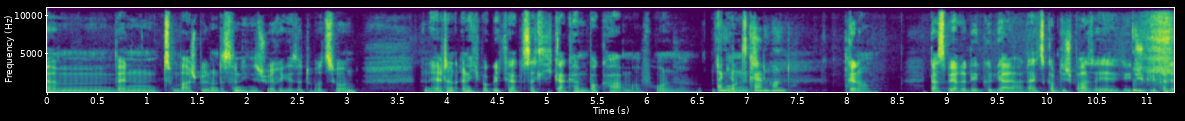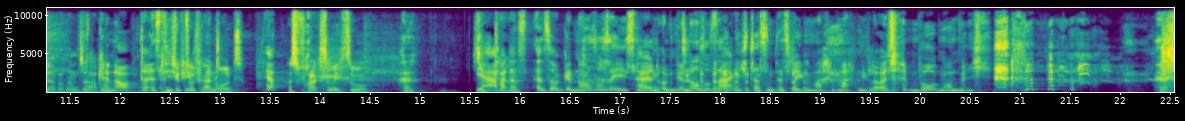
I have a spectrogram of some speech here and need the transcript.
ähm, wenn zum Beispiel, und das finde ich eine schwierige Situation, wenn Eltern eigentlich wirklich tatsächlich gar keinen Bock haben auf Hunde. Dann gibt es keinen Hund. Genau. Das wäre die, ja, ja, jetzt kommt die Spaß, die Spielverderberin Sarah. Genau, da ist Dann die gibt's doch keinen Hund. Ja. Was fragst du mich so? Hä? So ja, klar. aber das, also genau so sehe ich es halt. Und genau so sage ich das und deswegen machen, machen die Leute einen Bogen um mich. Hä?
